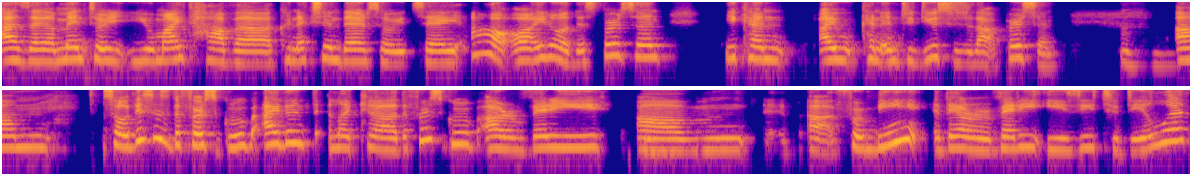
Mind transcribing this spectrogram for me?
as a mentor, you might have a connection there. So you'd say, oh, I know this person. You can, i can introduce you to that person Mhm. um so this is the first group i don't like uh, the first group are very Mhm. um uh, for me they are very easy to deal with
